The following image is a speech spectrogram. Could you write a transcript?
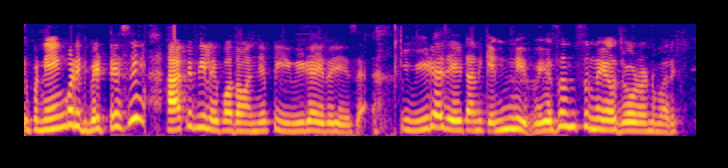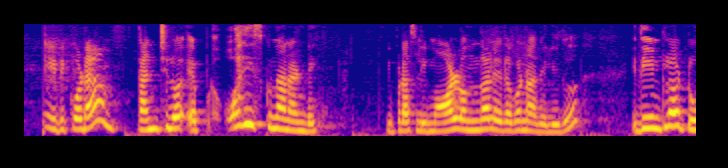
ఇప్పుడు నేను కూడా ఇది పెట్టేసి హ్యాపీ ఫీల్ అయిపోదామని చెప్పి ఈ వీడియో ఏదో చేశా. ఈ వీడియో చేయడానికి ఎన్ని రీజన్స్ ఉన్నాయో చూడండి మరి. ఇది కూడా కంచిలో ఎప్పుడో తీసుకున్నానండి. ఇప్పుడు అసలు ఈ మోడల్ ఉందో లేదో కూడా నాకు తెలీదు. దీంట్లో టూ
